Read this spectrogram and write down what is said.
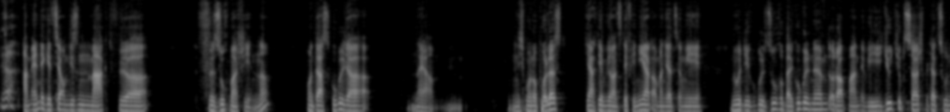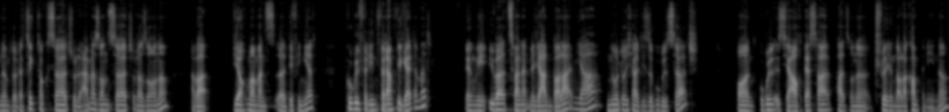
ja. Am Ende geht es ja um diesen Markt für, für Suchmaschinen, ne? Und da ist Google ja, naja, nicht Monopolist, je nachdem, wie man es definiert, ob man jetzt irgendwie nur die Google-Suche bei Google nimmt oder ob man irgendwie YouTube-Search mit dazu nimmt oder TikTok-Search oder Amazon-Search oder so, ne? Aber wie auch immer man es äh, definiert, Google verdient verdammt viel Geld damit. Irgendwie über 200 Milliarden Dollar im Jahr, nur durch halt diese Google-Search. Und Google ist ja auch deshalb halt so eine Trillion-Dollar-Company, ne?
